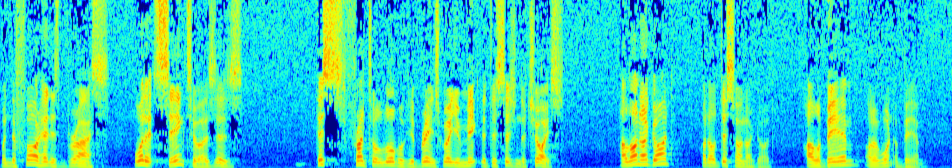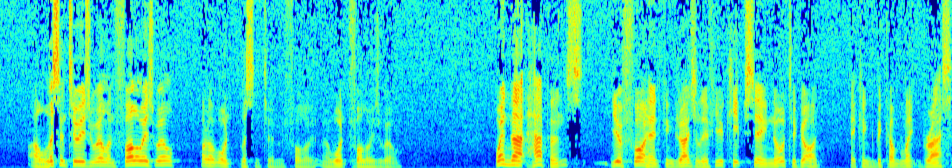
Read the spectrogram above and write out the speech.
When the forehead is brass, what it's saying to us is this frontal lobe of your brain is where you make the decision, the choice. I'll honor God or I'll dishonor God. I'll obey Him or I won't obey Him. I'll listen to His will and follow His will or I won't listen to Him and follow and I won't follow His will. When that happens, your forehead can gradually, if you keep saying no to God, it can become like brass.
